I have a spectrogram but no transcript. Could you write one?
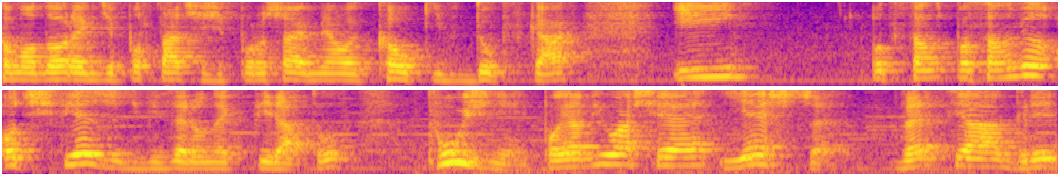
Commodore, gdzie postacie się poruszają, miały kołki w dubskach i postanowiono odświeżyć wizerunek piratów. Później pojawiła się jeszcze wersja gry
